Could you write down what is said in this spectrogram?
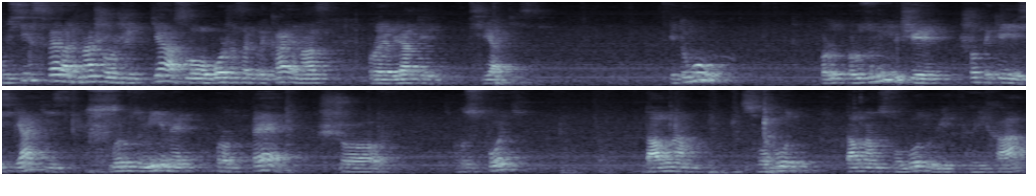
у всіх сферах нашого життя Слово Боже закликає нас проявляти святість. І тому, розуміючи, що таке є святість, ми розуміємо про те, що Господь дав нам свободу, дав нам свободу від гріха,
